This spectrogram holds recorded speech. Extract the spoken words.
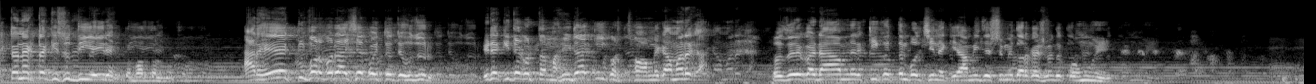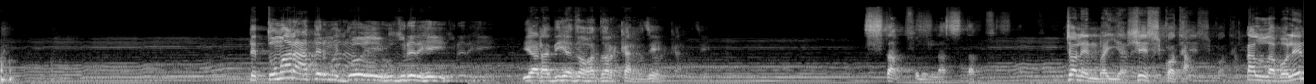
একটা না একটা কিছু দিয়েই রাখতো বোতল আর হে, একটু পর পরে আইসে কইতো যে, হুজুর, এটা কিটা করতাম? মানে এটা কি করতাম? আপনাকে আমার হুজুরে কয়টা আপনার কি করতাম বলছি নাকি? আমি যে সময় দরকার সময় তো কমুই। তে তোমার হাতের মধ্যে এই হুজুরের এই ইয়াটা দিয়ে দেওয়া দরকার যে। চলেন ভাইয়া, শেষ কথা। আল্লাহ বলেন,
